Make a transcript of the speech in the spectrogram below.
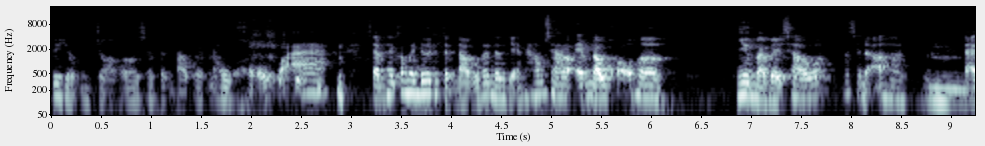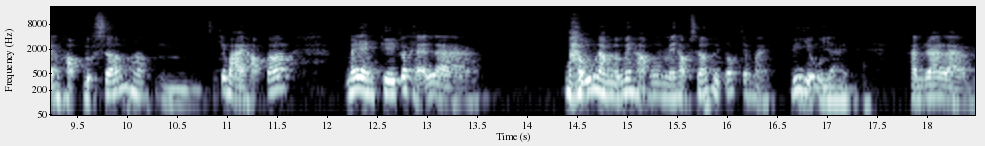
ví dụ như trời ơi sao tình đầu của em đau khổ quá sao em thấy có mấy đứa tình đầu của nó đơn giản không sao đâu em đau khổ hơn nhưng mà về sau á nó sẽ đỡ hơn ừ. tại em học được sớm hơn ừ. cái bài học đó mấy em kia có thể là ba bốn năm rồi mới học mày học sớm thì tốt cho mày ví dụ ừ. vậy thành ra là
